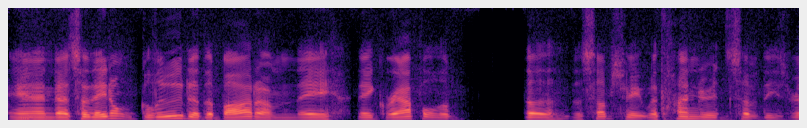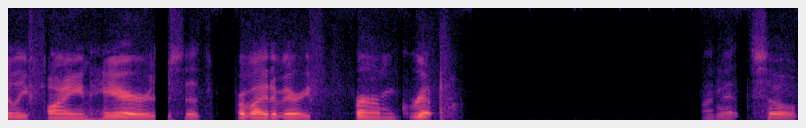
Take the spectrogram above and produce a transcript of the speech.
And uh, so they don't glue to the bottom. They they grapple the, the the substrate with hundreds of these really fine hairs that provide a very firm grip on it. So.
